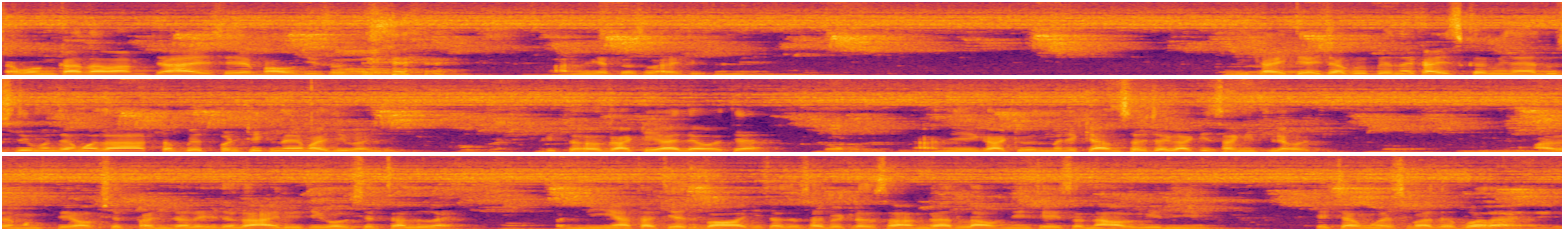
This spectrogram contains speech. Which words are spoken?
तर वंकाराव आमचे आहेच हे. भाऊजीच होते. आम्ही येतच तिथे नेहमी आणि काही त्याच्या कृपेनं काहीच कमी नाही. दुसरी म्हणजे मला तब्येत पण ठीक नाही माझी माझी हो काय इथं गाठी आल्या होत्या. आणि गाठीवर म्हणजे कॅन्सरच्या गाठी सांगितल्या होत्या. माझं मग ते औषध पण झालं. हे त्याला आयुर्वेदिक औषध चालू आहे. हो. पण मी आता तेच बाबाजीचा जसा भेटला तसा अंगार लावणे त्याचं नाव घेणे त्याच्यामुळेच माझं बरं आहे.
